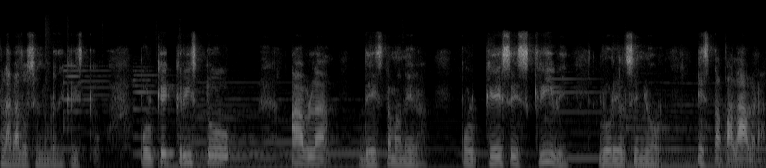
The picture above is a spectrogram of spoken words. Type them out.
Alabado sea el nombre de Cristo. ¿Por qué Cristo habla de esta manera? ¿Por qué se escribe, gloria al Señor, esta palabra?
